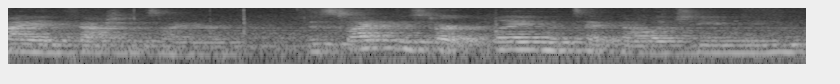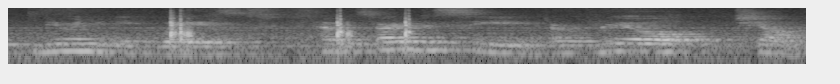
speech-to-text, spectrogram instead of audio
high-end fashion designer, decided to start playing with technology in new, and unique ways, having started to see a real jump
